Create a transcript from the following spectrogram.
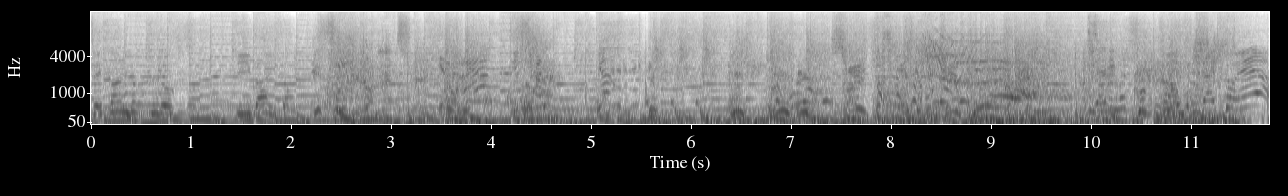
セカンドクローズ。リバイド。ややりますねフライトエア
